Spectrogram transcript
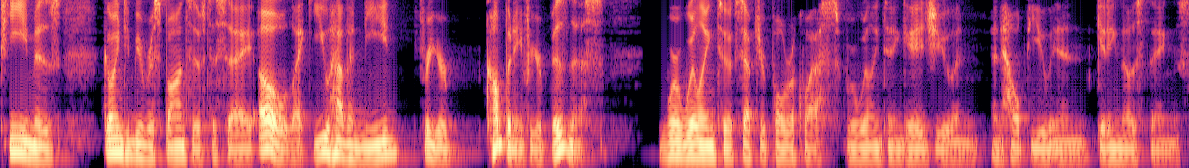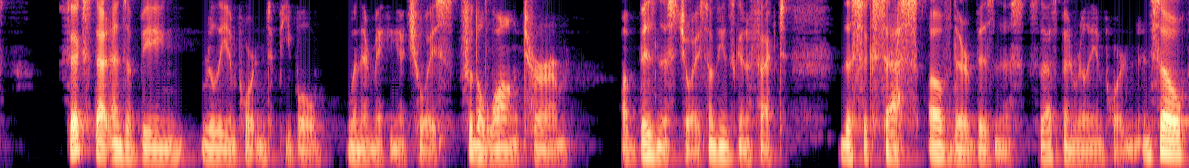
team is going to be responsive to say, oh, like you have a need for your company, for your business. We're willing to accept your pull requests. We're willing to engage you and, and help you in getting those things fixed. That ends up being really important to people when they're making a choice for the long term, a business choice, something that's going to affect the success of their business. So that's been really important. And so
